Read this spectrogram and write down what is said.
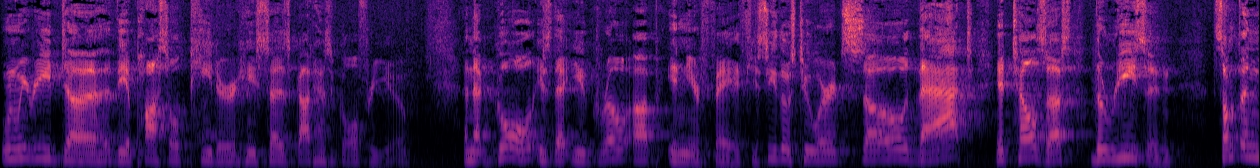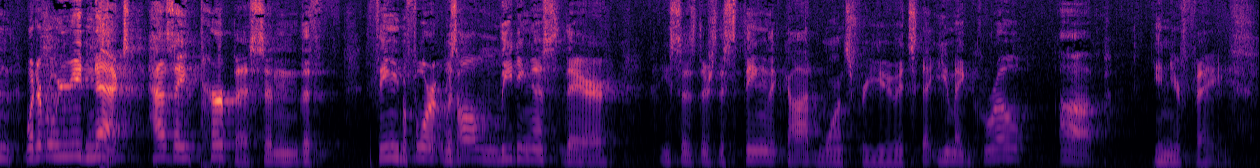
When we read uh, the Apostle Peter, he says God has a goal for you. And that goal is that you grow up in your faith. You see those two words, so that? It tells us the reason. Something, whatever we read next, has a purpose. And the thing before it was all leading us there. He says there's this thing that God wants for you. It's that you may grow up in your faith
